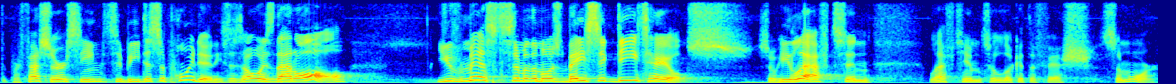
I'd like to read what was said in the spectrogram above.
the professor seemed to be disappointed. He says, oh, is that all? You've missed some of the most basic details. So he left and left him to look at the fish some more.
